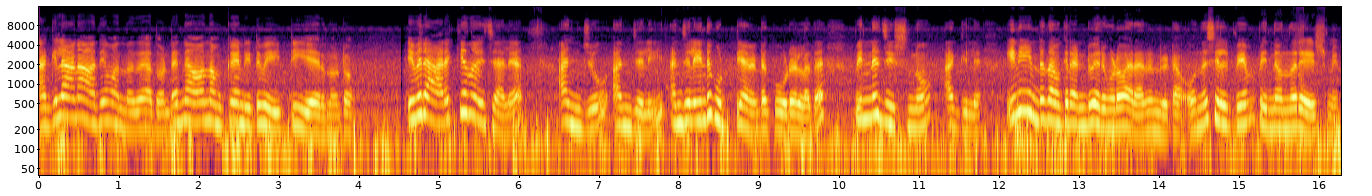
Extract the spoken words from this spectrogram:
അഖിലാണ് ആദ്യം വന്നത്. അതുകൊണ്ട് തന്നെ അവൻ നമുക്ക് വേണ്ടിയിട്ട് വെയിറ്റ് ചെയ്യായിരുന്നു കേട്ടോ ഇവരാരൊക്കെയെന്ന് വെച്ചാൽ അഞ്ജു അഞ്ജലി. അഞ്ജലീന്റെ കുട്ടിയാണ് കേട്ടോ കൂടെ ഉള്ളത് പിന്നെ ജിഷ്ണു അഖിൽ. ഇനിയുണ്ട് നമുക്ക് രണ്ടുപേരും കൂടെ വരാനുണ്ട് കേട്ടോ. ഒന്ന് ശില്പിയും പിന്നെ ഒന്ന് രേഷ്മയും.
